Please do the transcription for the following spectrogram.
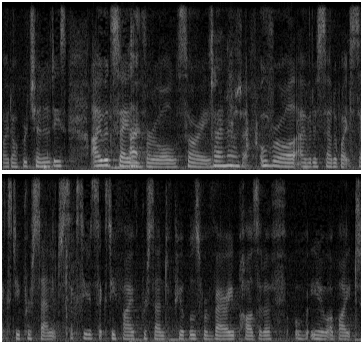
about opportunities. I would say I- overall, sorry. Sorry, no. Overall, I would have said about 60%, 60 to 65% of pupils were very positive, you know, about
